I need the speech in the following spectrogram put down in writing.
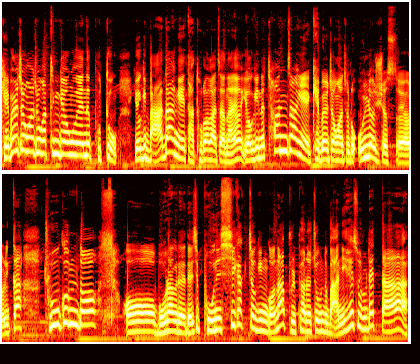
개별 정화조 같은 경우에는 보통 여기 마당에 다 돌아가잖아요. 여기는 천장에 개별 정화조를 올려주셨어요. 그러니까 조금 더 어, 뭐라 그래야 되지? 보는 시각적인 거나 불편을 조금 더 많이 해소를 했다.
